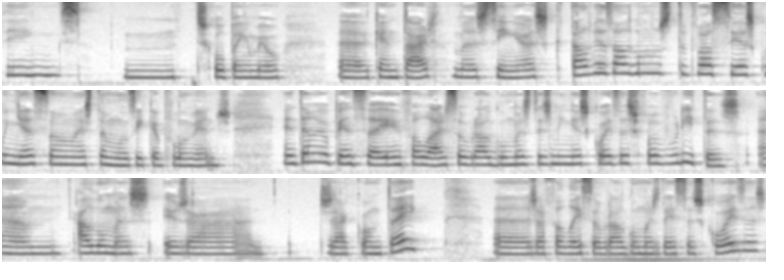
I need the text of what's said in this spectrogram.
things. Hum, desculpem o meu uh, cantar, mas sim, acho que talvez alguns de vocês conheçam esta música, pelo menos. Então eu pensei em falar sobre algumas das minhas coisas favoritas. Um, algumas eu já, já contei, uh, já falei sobre algumas dessas coisas,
